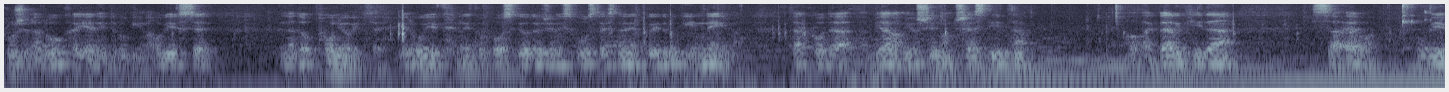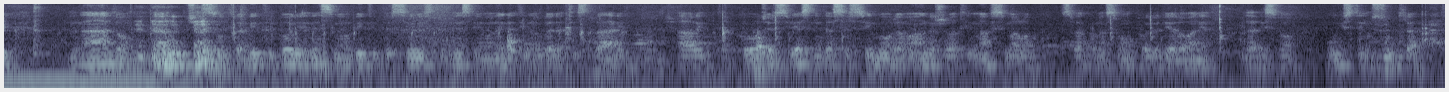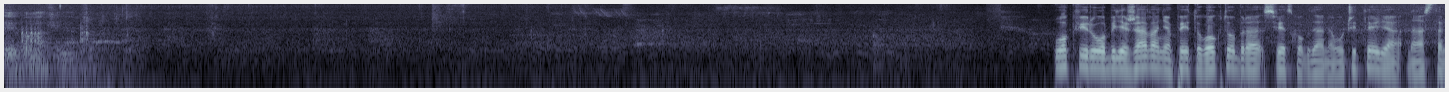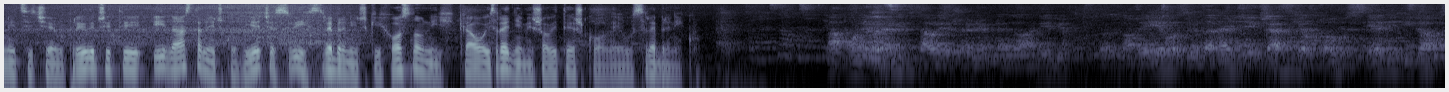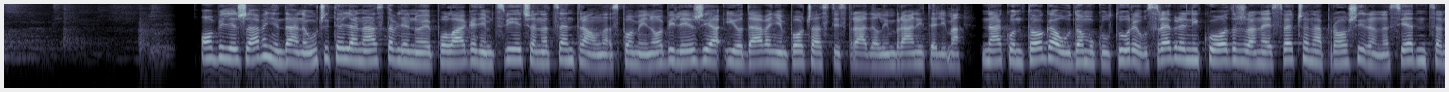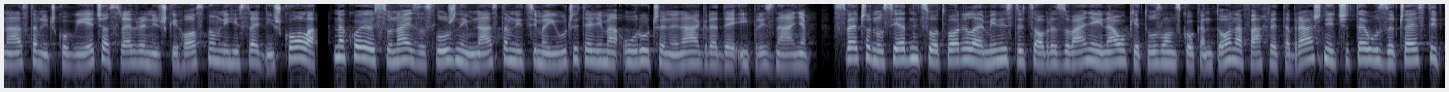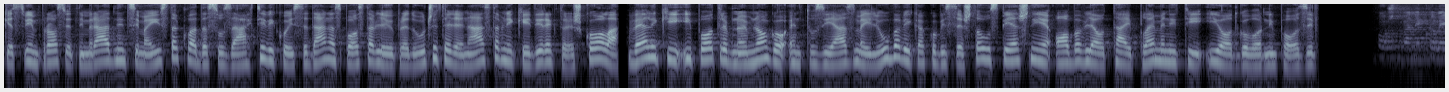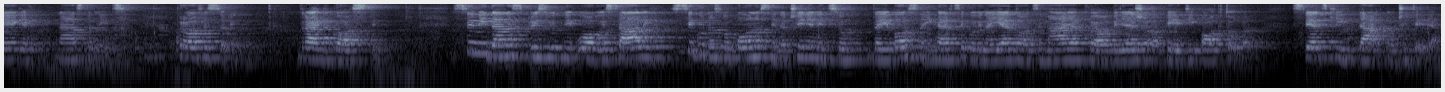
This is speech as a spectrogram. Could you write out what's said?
pružena ruka jednim drugima, uvijek se nadopunjujte, jer uvijek neko posjeduje određene iskustva i znanje koje drugi nema. Tako da ja vam još jednom čestitam ovaj veliki dan sa, evo, uvijek nadom da će sutra biti bolje, ne smijemo biti pesimisti, ne smijemo negativno gledati stvari, ali također svjesni da se svi moramo angažovati maksimalno svako na svom polju djelovanja da bismo u istinu sutra te pomake napravili. U okviru obilježavanja 5. oktobra Svjetskog dana učitelja nastavnici će upriličiti i nastavničko vijeće svih srebreničkih osnovnih kao i srednje mišovite škole u Srebreniku. Obilježavanje Dana učitelja nastavljeno je polaganjem cvijeća na centralna spomen obilježja i odavanjem počasti stradalim braniteljima. Nakon toga u Domu kulture u Srebreniku održana je svečana proširana sjednica nastavničkog vijeća srebreničkih osnovnih i srednjih škola na kojoj su najzaslužnijim nastavnicima i učiteljima uručene nagrade i priznanja. Svečanu sjednicu otvorila je ministrica obrazovanja i nauke Tuzlanskog kantona Fahreta Brašnjić te uz čestitke svim prosvjetnim radnicima istakla da su zahtjevi koji se danas postavljaju pred učitelje, nastavnike i direktore škola veliki i potrebno je mnogo entuzijazma i ljubavi kako bi se što uspješnije obavljao taj plemeniti i odgovorni poziv. Poštovane kolege, nastavnici, profesori, dragi gosti, svi mi danas prisutni u ovoj sali sigurno smo ponosni na činjenicu da je Bosna i Hercegovina jedna od zemalja koja obilježava 5. oktober, svjetski dan učitelja.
